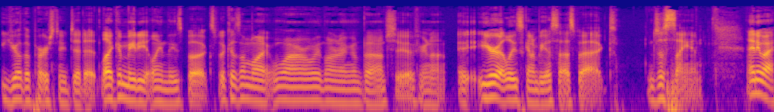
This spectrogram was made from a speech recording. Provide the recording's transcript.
you're the person who did it, like immediately in these books, because I'm like, why are we learning about you if you're not, you're at least going to be a suspect. Just saying. Anyway,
